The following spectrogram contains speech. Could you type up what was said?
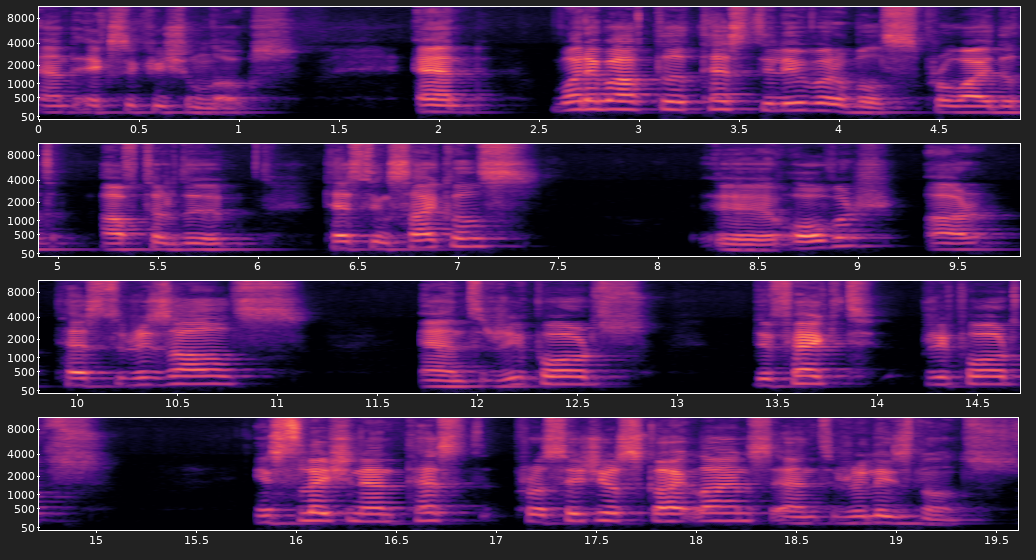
and execution logs. And what about the test deliverables provided after the testing cycles uh, over are test results and reports, defect reports, installation and test procedures guidelines, and release notes.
